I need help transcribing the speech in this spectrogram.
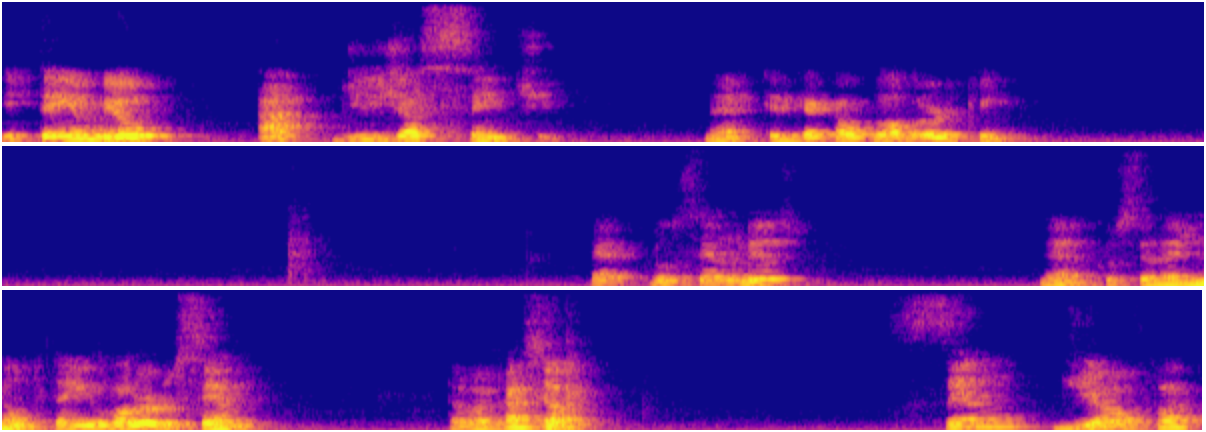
e tenho o meu adjacente. Né? Ele quer calcular o valor do quem? É, do seno mesmo. Né? Porque o seno ele não tem o valor do seno. Então vai ficar assim, ó. Seno de alfa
